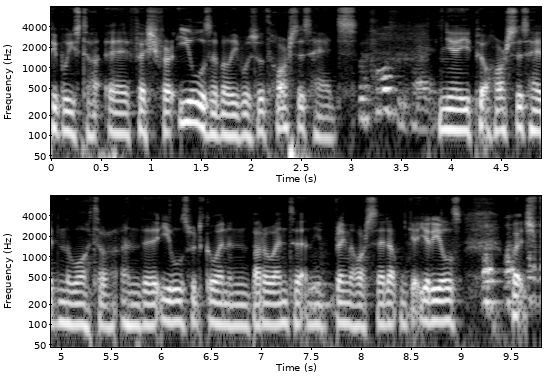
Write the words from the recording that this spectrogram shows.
people used to uh, fish for eels, I believe, was with horses' heads. With horses' heads. Yeah, you'd put a horse's head in the water, and the eels would go in and burrow into it, and you'd bring the horse's head up and get your eels. Which,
